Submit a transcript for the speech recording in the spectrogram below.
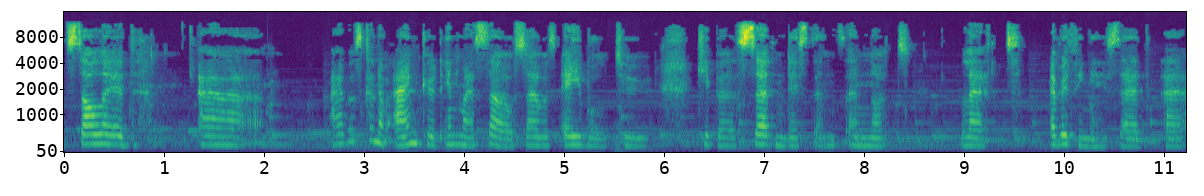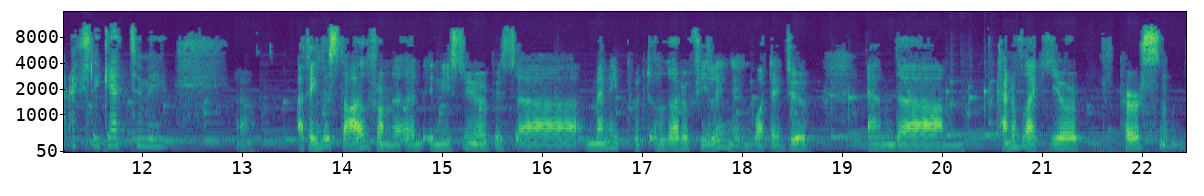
solid. Uh, I was kind of anchored in myself, so I was able to keep a certain distance and not let everything he said actually get to me. Yeah. I think the style from uh, in Eastern Europe is uh, many put a lot of feeling in what they do, and um, kind of like your person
